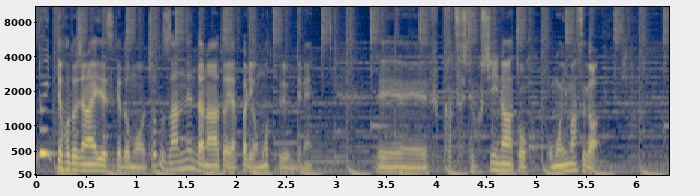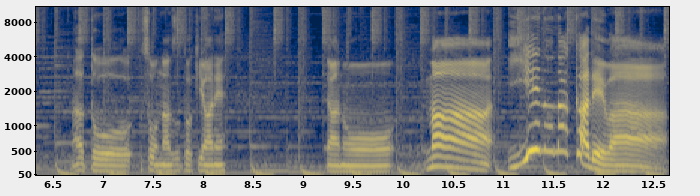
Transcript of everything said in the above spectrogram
どいってほどじゃないですけどもちょっと残念だなとやっぱり思ってるんでね、えー、復活してほしいなと思いますが。あとそう謎解きはねあのー、まあ家の中では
